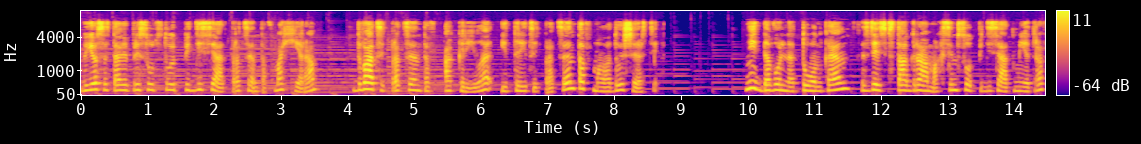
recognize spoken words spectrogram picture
В ее составе присутствует 50% махера, 20% акрила и 30% молодой шерсти. Нить довольно тонкая, здесь в 100 граммах 750 метров,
